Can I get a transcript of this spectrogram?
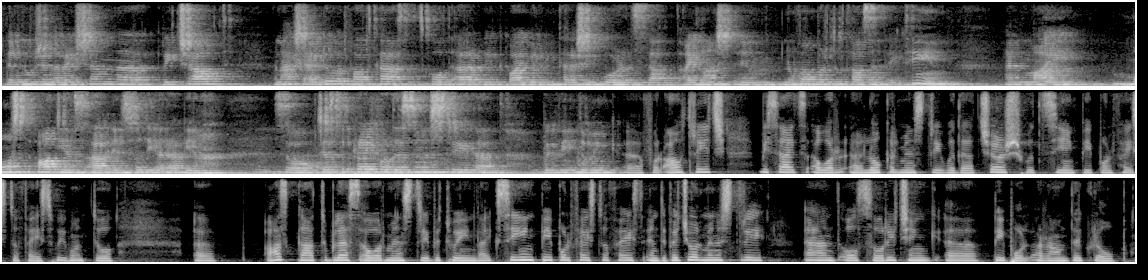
the new generation uh, reach out. And actually, I do a podcast. It's called Arabic Bible Encouraging Words that I launched in November 2018. And my most audience are in Saudi Arabia. So just to pray for this ministry that we've been doing uh, for outreach, besides our uh, local ministry with the church, with seeing people face to face. We want to uh, ask God to bless our ministry between like seeing people face to face, individual ministry, and also reaching uh, people around the globe.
